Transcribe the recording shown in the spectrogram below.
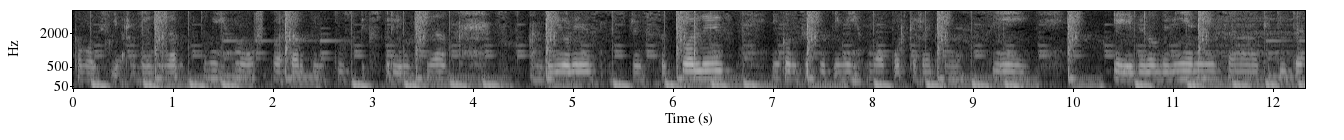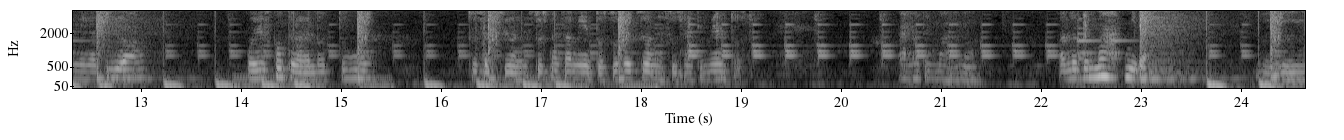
como decía, reflexionar tú mismo, basarte en tus experiencias anteriores, tus experiencias actuales, en conocerte a ti mismo, por qué reaccionas así, eh, de dónde viene esa actitud tan negativa. Puedes controlarlo tú, tus acciones, tus pensamientos, tus reacciones, tus sentimientos. A los demás no. A los demás, mira, y,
